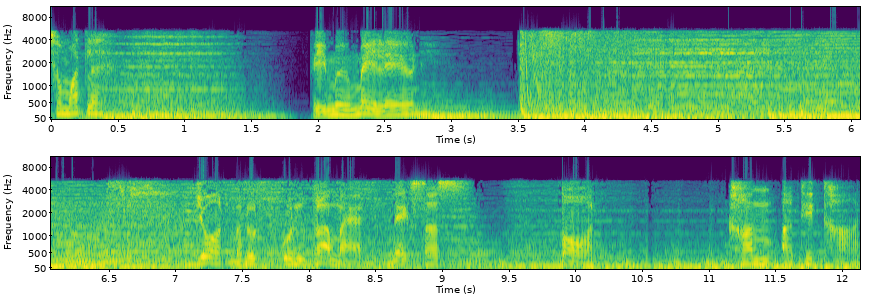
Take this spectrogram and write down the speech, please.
ชะมัดเลยฝีมือไม่เลวนี่ ยอดมนุษย์อุลตร้าแมนเน็กซัส ตอนคำอธิษฐาน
